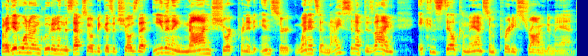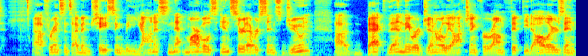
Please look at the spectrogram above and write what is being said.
but I did want to include it in this episode because it shows that even a non short printed insert, when it's a nice enough design, it can still command some pretty strong demand. Uh, for instance, I've been chasing the Giannis Net Marvels insert ever since June. Uh, back then, they were generally auctioning for around $50, and,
